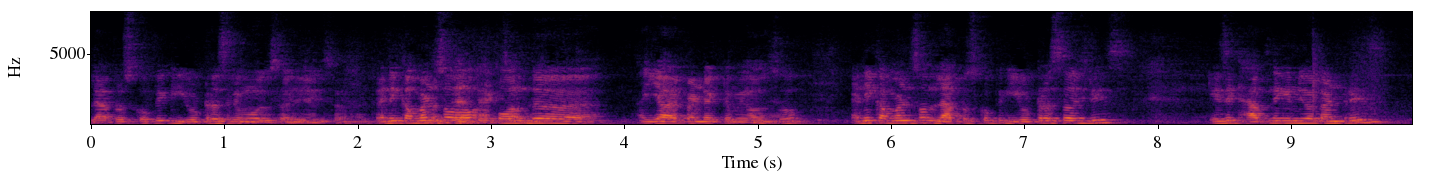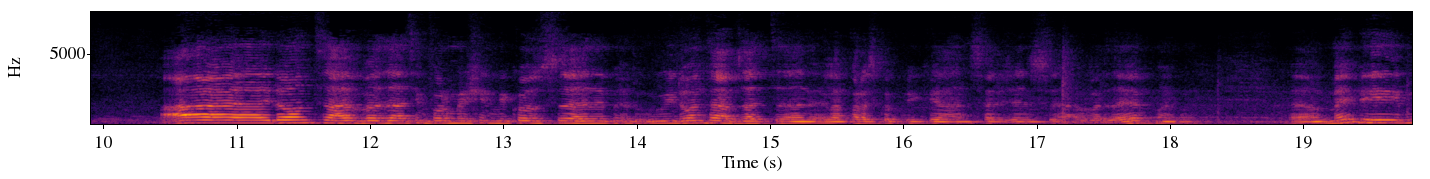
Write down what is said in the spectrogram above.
laparoscopic uterus removal surgeries. Yeah, so- Any comments on, Appendectomy. upon the yeah appendectomy also? Any comments on laparoscopic uterus surgeries? Is it happening in your countries? I don't have that information because uh, we don't have that uh, laparoscopic uh, surgeons uh, over there. Uh, maybe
